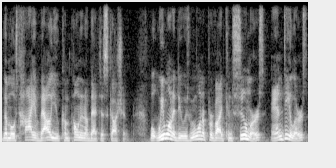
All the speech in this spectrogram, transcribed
the most high value component of that discussion. What we want to do is we want to provide consumers and dealers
